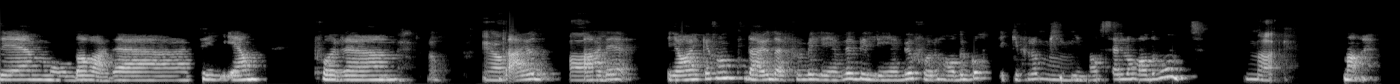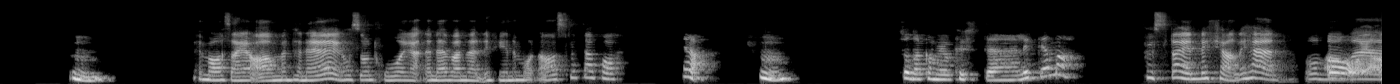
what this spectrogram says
det må da være pri én. For Ja. det er jo er det Ja, ikke sant? Det er jo derfor vi lever. Vi lever jo for å ha det godt, ikke for å Mm. pine oss selv og ha det vondt. Nei. Nei. Mm. Jeg må si amen men til deg, og så tror jeg at det var en veldig fin måte å avslutte på. Ja. Mm. Så da kan vi jo puste litt igjen, da. Puste inn litt kjærlighet, og bare oh, ja.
